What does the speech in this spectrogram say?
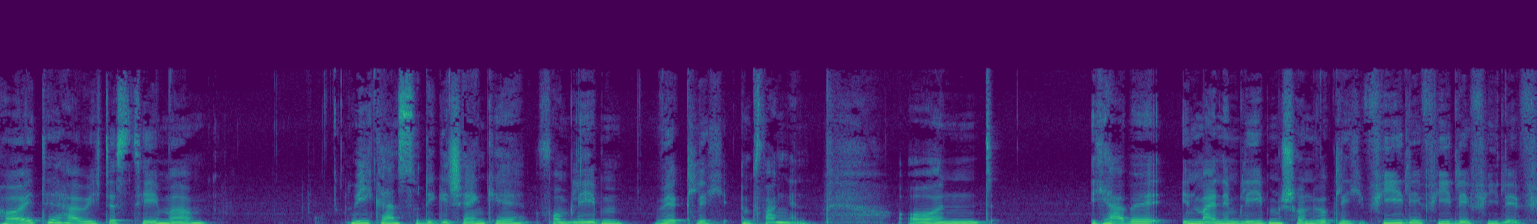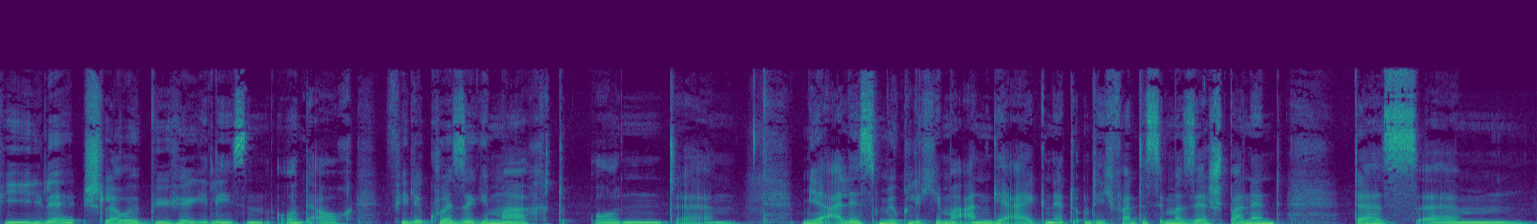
heute habe ich das Thema, wie kannst du die Geschenke vom Leben wirklich empfangen? Und ich habe in meinem Leben schon wirklich viele, viele, viele, viele schlaue Bücher gelesen und auch viele Kurse gemacht und ähm, mir alles Mögliche immer angeeignet. Und ich fand es immer sehr spannend, dass ähm,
